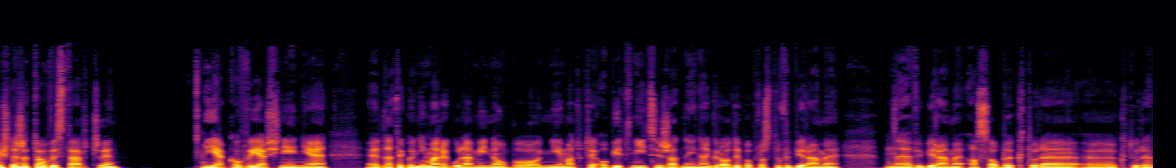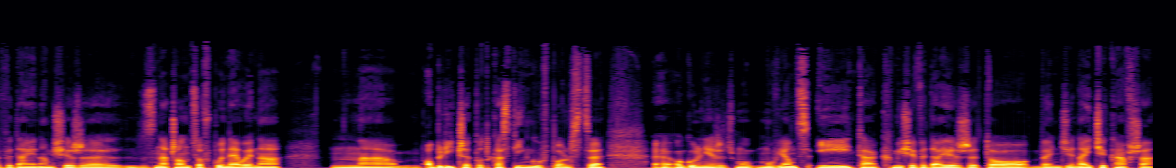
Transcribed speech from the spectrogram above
Myślę, że to wystarczy jako wyjaśnienie. E, dlatego nie ma regulaminu, bo nie ma tutaj obietnicy żadnej nagrody. Po prostu wybieramy, e, wybieramy osoby, które, e, które wydaje nam się, że znacząco wpłynęły na na oblicze podcastingu w Polsce, ogólnie rzecz mówiąc, i tak mi się wydaje, że to będzie najciekawsza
